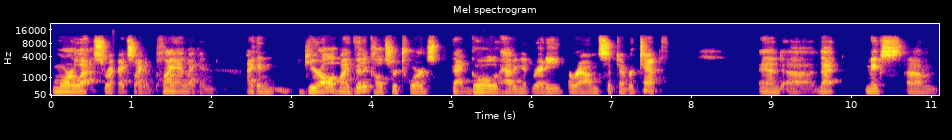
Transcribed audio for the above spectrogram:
more or less, right? So I can plan, I can, I can gear all of my viticulture towards that goal of having it ready around September 10th. And uh, that makes um,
